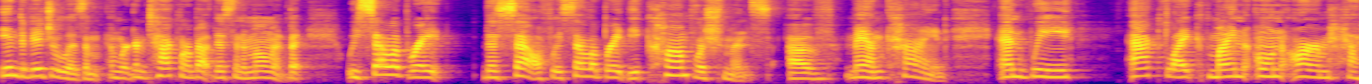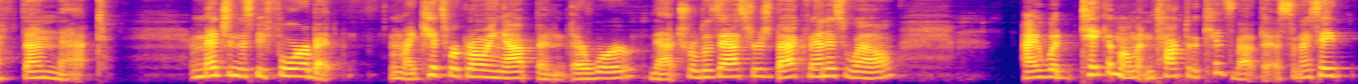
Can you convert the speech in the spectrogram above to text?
individualism. And we're going to talk more about this in a moment, but we celebrate the self. We celebrate the accomplishments of mankind and we act like mine own arm hath done that. I mentioned this before, but when my kids were growing up and there were natural disasters back then as well, I would take a moment and talk to the kids about this. And I say,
